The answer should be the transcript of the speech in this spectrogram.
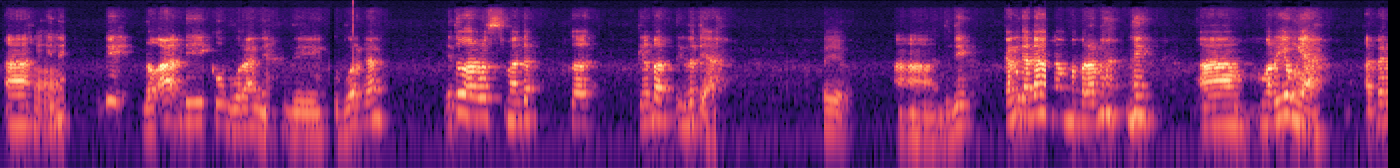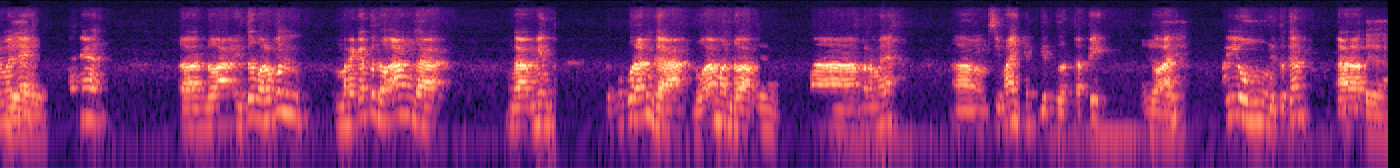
uh, oh. ini jadi doa di kuburan ya di kubur kan? Itu harus madep ke kiblat kiblat ya? Iya. Uh, jadi kan kadang ada beberapa nih uh, meriung ya? Apa namanya? Iya, iya. Makanya uh, doa itu walaupun mereka tuh doa nggak nggak minta kuburan nggak doa mendoa yeah. Iya. uh, apa namanya um, si mayit gitu tapi iya, doanya yeah. riung gitu kan uh, yeah.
